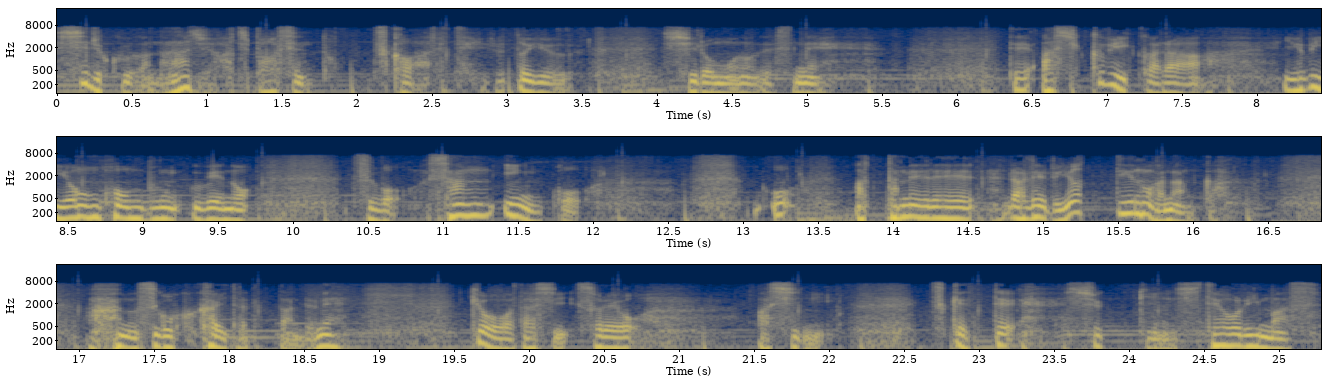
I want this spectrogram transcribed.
シルクが78%使われているという代物ですね。で、足首から指4本分上のツボ、3インコを温められるよっていうのがなんか、あのすごく書いてあったんでね、今日私、それを足につけて出勤しております。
